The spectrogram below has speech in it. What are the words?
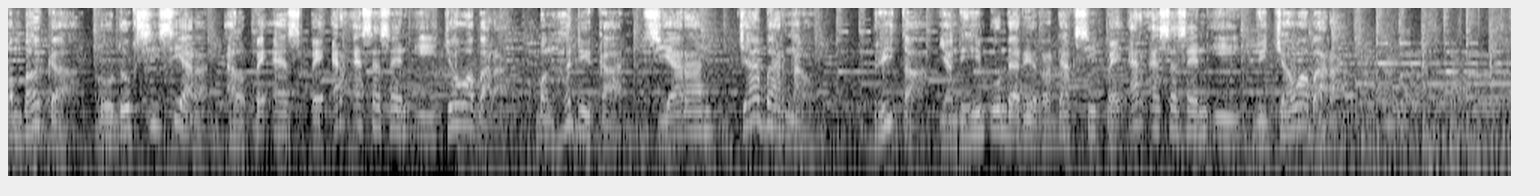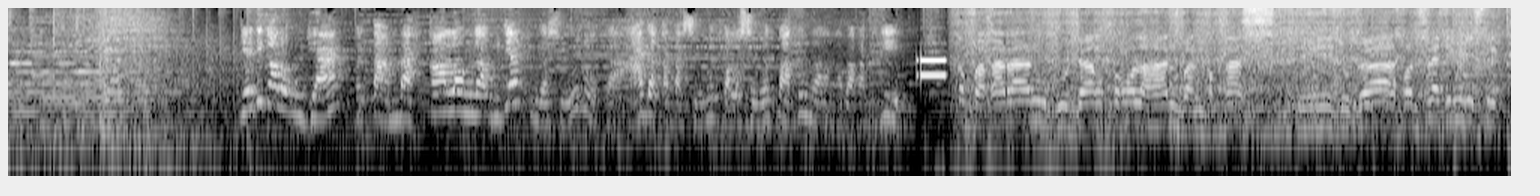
Lembaga Produksi Siaran LPS PRSSNI Jawa Barat menghadirkan siaran Jabar Now. Berita yang dihimpun dari redaksi PRSSNI di Jawa Barat. Jadi kalau hujan bertambah, kalau nggak hujan nggak surut. Nggak ada kata surut. Kalau surut mah tuh nggak nggak bakal begini. Kebakaran gudang pengolahan bahan bekas, ini juga konsleting listrik.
